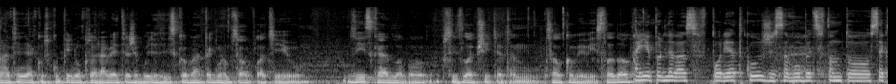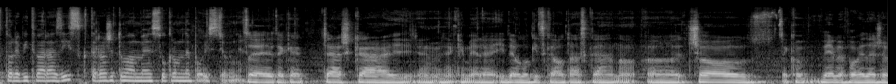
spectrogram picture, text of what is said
máte nejakú skupinu, ktorá viete, že bude zisková, tak vám sa oplatí ju získať, lebo si zlepšíte ten celkový výsledok. A je podľa vás v poriadku, že sa vôbec v tomto sektore vytvára zisk, teda že tu máme súkromné poisťovne? To je taká ťažká, v nejakej miere ideologická otázka. No, e, čo ako vieme povedať, že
